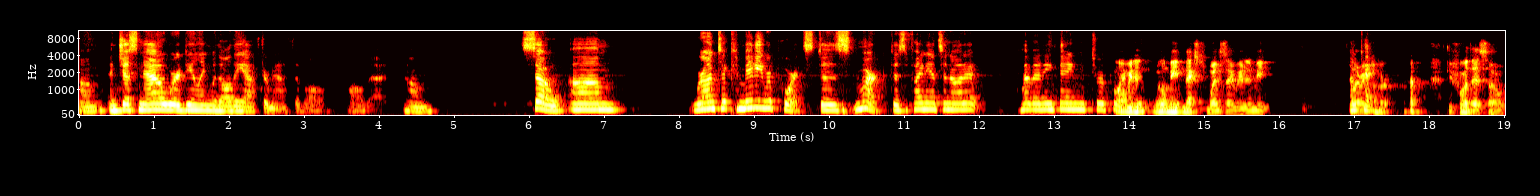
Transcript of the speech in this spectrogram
Um, and just now we're dealing with all the aftermath of all all that. Um, so um, we're on to committee reports. Does Mark, does Finance and Audit have anything to report? Well, we didn't, we'll meet next Wednesday. We didn't meet, okay. I remember, before this. So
